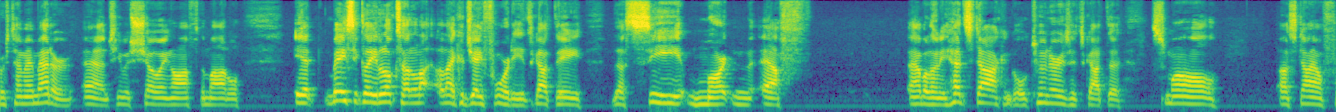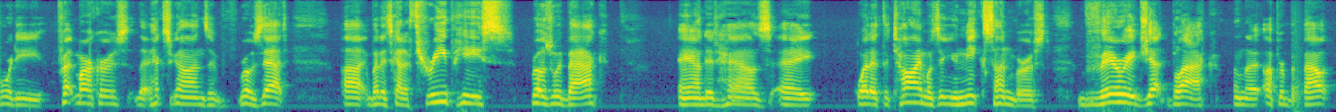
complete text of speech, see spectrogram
first time I met her, and she was showing off the model. It basically looks a lot like a J40. It's got the the C Martin F abalone headstock and gold tuners. It's got the small uh, style 40 fret markers, the hexagons and rosette, uh, but it's got a three piece rosewood back, and it has a what at the time was a unique sunburst, very jet black on the upper bout,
